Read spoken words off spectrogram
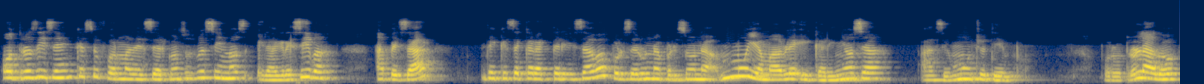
Otros dicen que su forma de ser con sus vecinos era agresiva, a pesar de que se caracterizaba por ser una persona muy amable y cariñosa hace mucho tiempo. Por otro lado,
